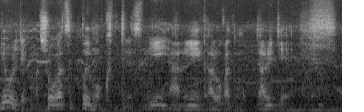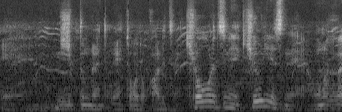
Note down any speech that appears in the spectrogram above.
料理で、まあ、正月っぽいもの食ってですね家あの家に帰ろうかと思って歩いて、えー、20分ぐらいとねとことこ歩いてたら強烈に、ね、急にですねお腹が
